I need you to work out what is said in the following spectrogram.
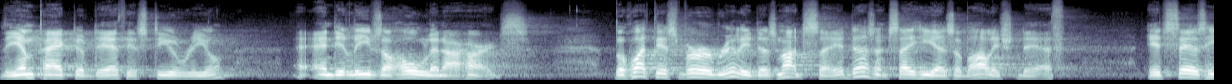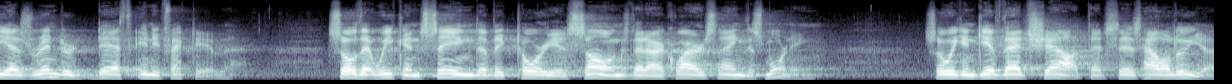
The impact of death is still real, and it leaves a hole in our hearts. But what this verb really does not say, it doesn't say he has abolished death. It says he has rendered death ineffective so that we can sing the victorious songs that our choir sang this morning. So we can give that shout that says, Hallelujah,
